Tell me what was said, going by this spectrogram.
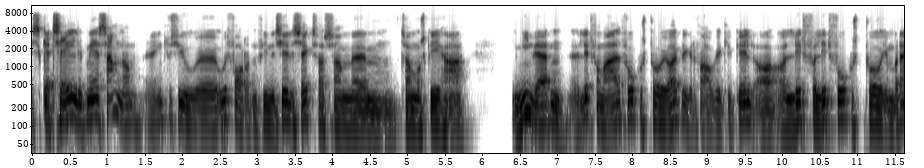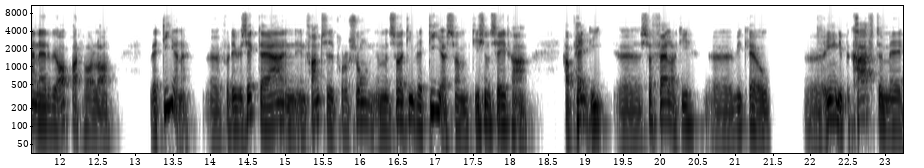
skal tale lidt mere sammen om, øh, inklusiv øh, udfordre den finansielle sektor, som, øh, som måske har i min verden øh, lidt for meget fokus på i øjeblikket at afvikle gæld, og, og lidt for lidt fokus på, jamen, hvordan er det, vi opretholder værdierne. Øh, det hvis ikke der er en, en fremtidig produktion, jamen, så er de værdier, som de sådan set har, har pant i, øh, så falder de. Øh, vi kan jo øh, egentlig bekræfte med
